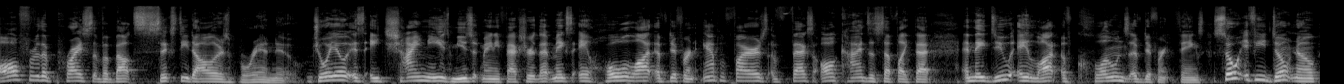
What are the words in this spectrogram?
all for the price of about $60 brand new. Joyo is a Chinese music manufacturer that makes a whole lot of different amplifiers, effects, all kinds of stuff like that, and they do a lot of clones of different things. So if you don't know,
